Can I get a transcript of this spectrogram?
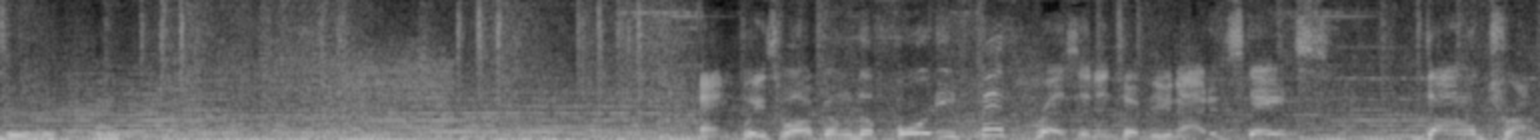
To be here. And please welcome the 45th President of the United States, Donald Trump.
